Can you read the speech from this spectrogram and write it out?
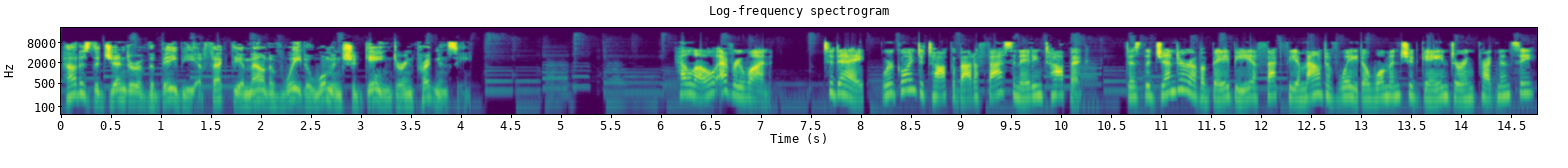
How does the gender of the baby affect the amount of weight a woman should gain during pregnancy? Hello, everyone. Today, we're going to talk about a fascinating topic. Does the gender of a baby affect the amount of weight a woman should gain during pregnancy?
